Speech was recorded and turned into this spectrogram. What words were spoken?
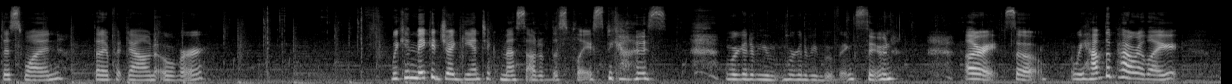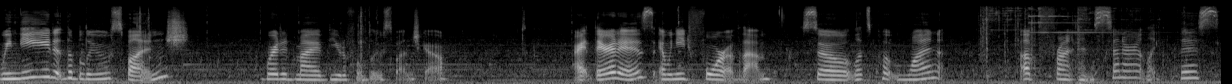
this one that I put down over. We can make a gigantic mess out of this place because we're gonna be we're gonna be moving soon. All right, so we have the power light. We need the blue sponge. Where did my beautiful blue sponge go? All right, there it is. And we need four of them. So let's put one up front and center like this.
